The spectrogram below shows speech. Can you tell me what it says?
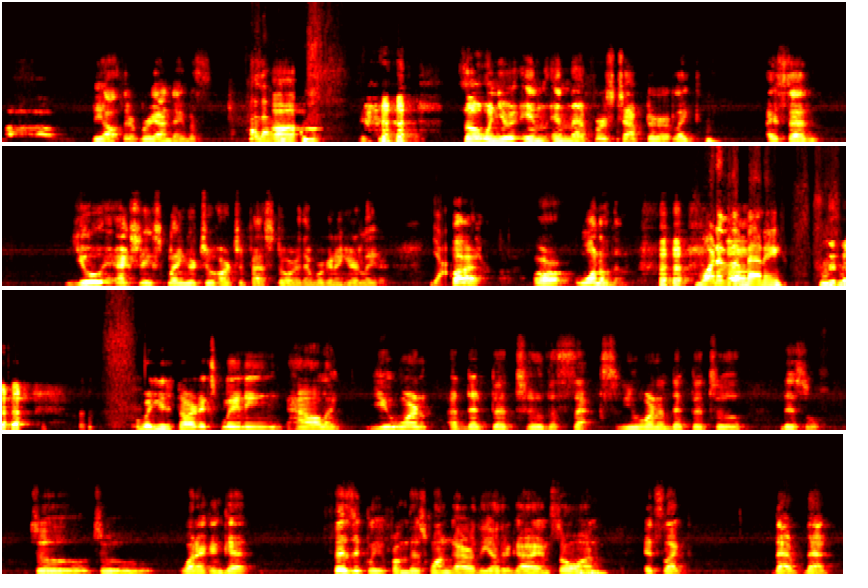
The author, Brianne Davis. hello Uh, so when you're in in that first chapter, like I said, you actually explain your too hard too fast story that we're gonna hear later. Yeah. But or one of them. one of the Uh, many when you started explaining how like you weren't addicted to the sex, you weren't addicted to this to to what I can get physically from this one guy or the other guy and so on. It's like that that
